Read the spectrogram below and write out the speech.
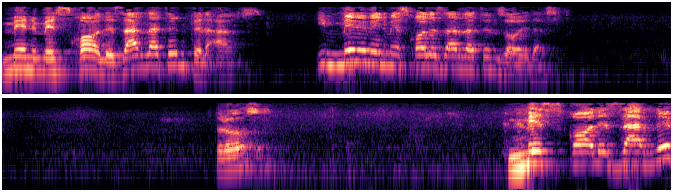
من مسقال ذرتن فی الارض این من من مسقال ذرتن زاید است درست؟ مسقال ذره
